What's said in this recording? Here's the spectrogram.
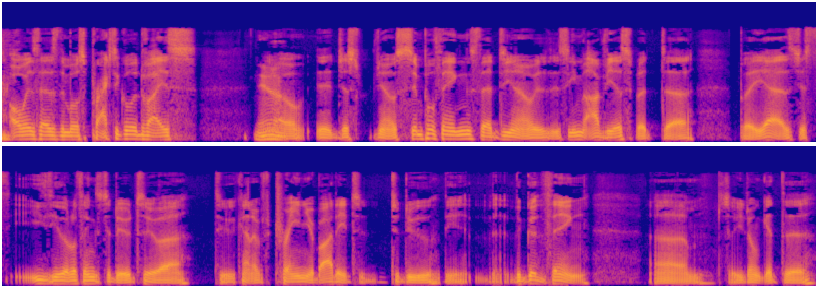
always has the most practical advice. Yeah. You know, it just you know simple things that you know seem obvious, but uh, but yeah, it's just easy little things to do to uh, to kind of train your body to to do the the, the good thing, um, so you don't get the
